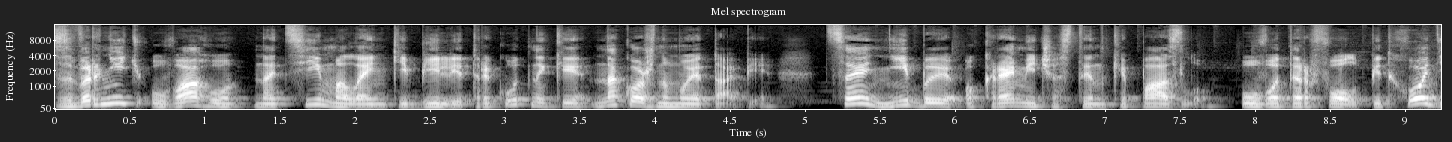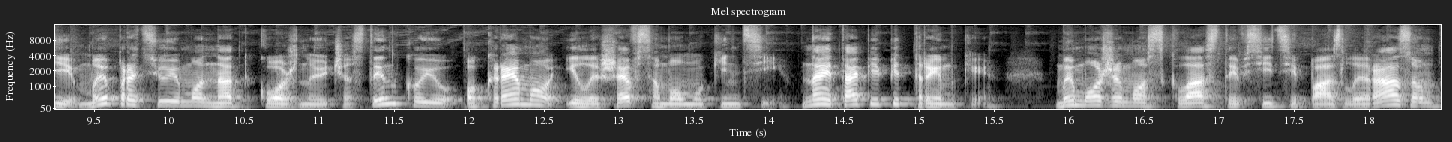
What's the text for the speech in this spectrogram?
Зверніть увагу на ці маленькі білі трикутники на кожному етапі. це ніби окремі частинки пазлу. У Waterfall підході ми працюємо над кожною частинкою окремо і лише в самому кінці. На етапі підтримки ми можемо скласти всі ці пазли разом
